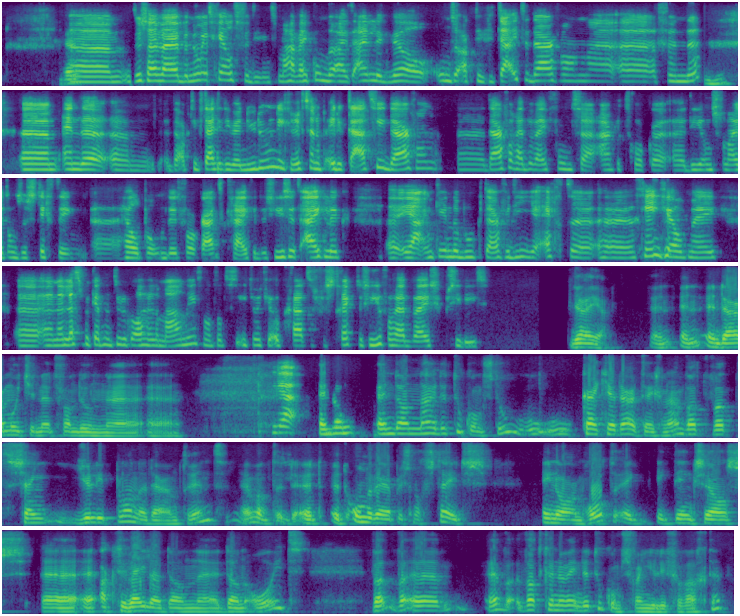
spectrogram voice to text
Ehm, dus wij, hebben nooit geld verdiend, maar wij konden uiteindelijk wel onze activiteiten daarvan uh, vinden. Mhm. Ehm, en de, um, de, activiteiten die wij nu doen, die gericht zijn op educatie, daarvan, uh, daarvoor hebben wij fondsen aangetrokken die ons vanuit onze stichting helpen om dit voor elkaar te krijgen. Dus hier zit eigenlijk ja, een kinderboek, daar verdien je echt geen geld mee. en een lespakket natuurlijk al helemaal niet, want dat is iets wat je ook gratis verstrekt. Dus hiervoor hebben wij subsidies. Ja, ja. En, en, en daar moet je het van doen. Uh, ja. En dan, en dan naar de toekomst toe. Hoe, hoe kijk jij daar tegenaan? Wat, wat zijn jullie plannen daaromtrent? want het, het onderwerp is nog steeds enorm hot. Ik, ik denk zelfs uh, actueler dan, dan ooit. Wat, wat kunnen we in de toekomst van jullie verwachten?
